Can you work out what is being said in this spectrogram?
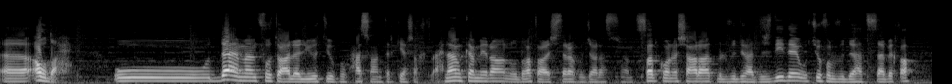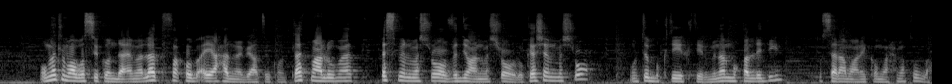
أوضح. ودائما فوتوا على اليوتيوب وابحثوا عن تركيا شقة الأحلام كاميران واضغطوا على اشتراك والجرس عشان تصلكم إشعارات بالفيديوهات الجديدة وتشوفوا الفيديوهات السابقة. ومثل ما بوصيكم دائما لا تثقوا بأي أحد ما بيعطيكم. ثلاث معلومات اسم المشروع فيديو عن المشروع ولوكيشن المشروع وانتبهوا كثير كثير من المقلدين. والسلام عليكم ورحمة الله.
